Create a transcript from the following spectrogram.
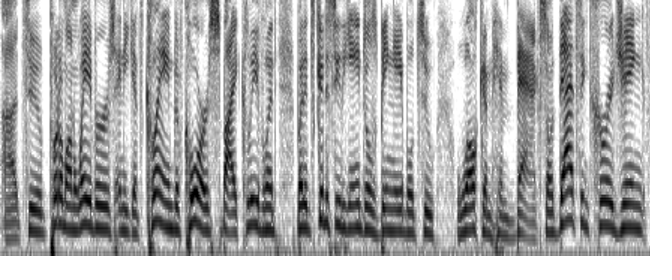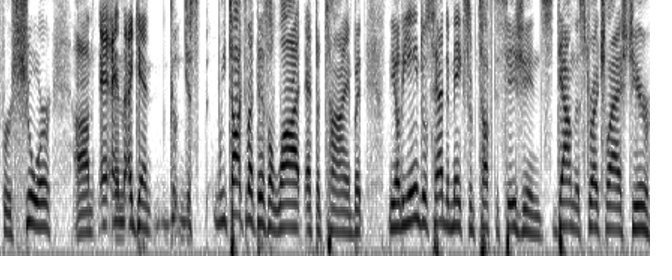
uh, to put him on waivers, and he gets claimed, of course, by Cleveland. But it's good to see the Angels being able to welcome him back. So that's encouraging for sure. Um, and, and, again, just we talked about this a lot at the time, but you know the Angels had to make some tough decisions down the stretch last year,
